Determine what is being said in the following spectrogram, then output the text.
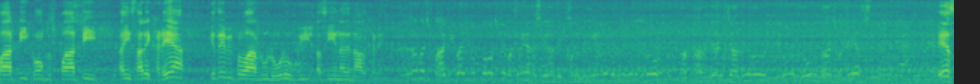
ਪਾਰਟੀ, ਕਾਂਗਰਸ ਪਾਰਟੀ, ਅਸੀਂ ਸਾਰੇ ਖੜੇ ਆ। ਕਿਤੇ ਵੀ ਪਰਿਵਾਰ ਨੂੰ ਲੋੜ ਹੋਊਗੀ, ਅਸੀਂ ਇਹਨਾਂ ਦੇ ਨਾਲ ਖੜੇ ਹਾਂ। ਪਾਰਟੀ ਬਾਜੀ ਨੂੰ ਪਹੁੰਚ ਕੇ ਵੱਖਰੀਆਂ ਤਸਵੀਰਾਂ ਦੇਖਣ ਨੂੰ ਮਿਲੀਆਂ ਨੇ, ਕਿਤੇ ਜਦੋਂ ਕਾਰਗੁਜ਼ਾਰੀ ਚੱਲਦੀ ਉਦੋਂ ਜਦੋਂ ਲੋਕ ਹੁੰਦਾ ਅੱਜ ਵੱਖਰੀਆਂ ਤਸਵੀਰਾਂ ਇਸ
